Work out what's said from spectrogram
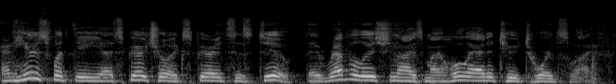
and here's what the uh, spiritual experiences do they revolutionize my whole attitude towards life.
